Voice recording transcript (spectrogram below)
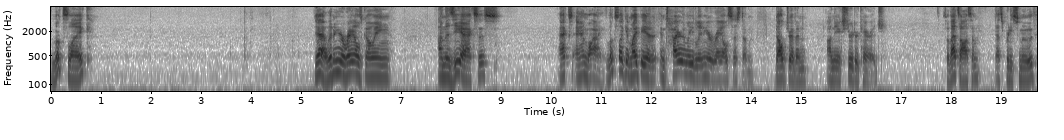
looks like yeah linear rails going on the z-axis x and y looks like it might be an entirely linear rail system belt driven on the extruder carriage so that's awesome that's pretty smooth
